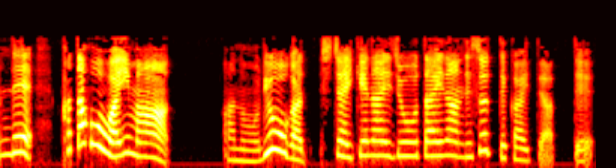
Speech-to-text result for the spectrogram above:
んで、片方は今、あの、量がしちゃいけない状態なんですって書いてあって、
